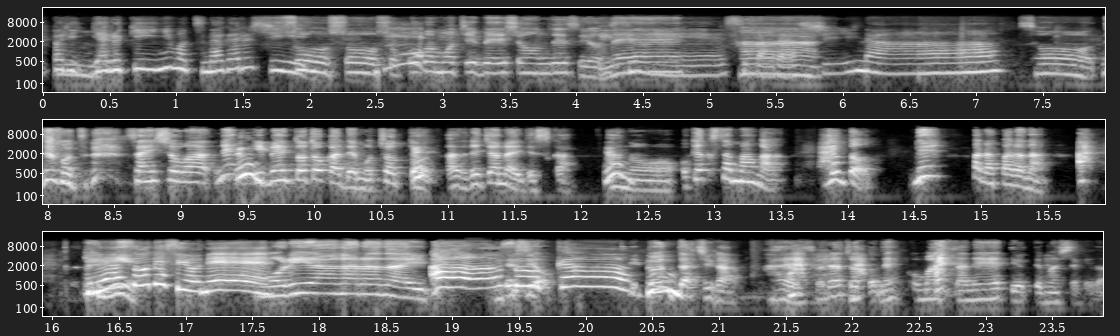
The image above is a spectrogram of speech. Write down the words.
っぱりやる気にもつながるし、そうそう、ね。そこがモチベーションですよね。ね。素晴らしいな。そう。でも、最初はね、イベントとかでもちょっと、あれじゃないですか。うん。あの、お客様が、はいちょっとね、パラパラなそりゃそうですよね。盛り上がらないああ、そうか。自分たちが、はい、それはちょっとね、困ったねって言ってましたけど。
